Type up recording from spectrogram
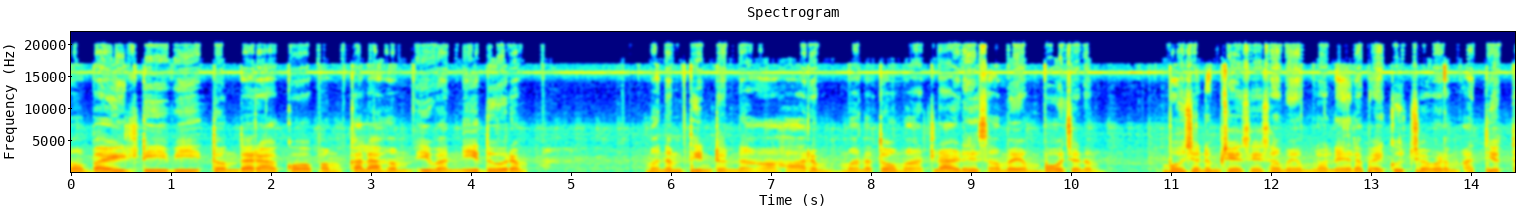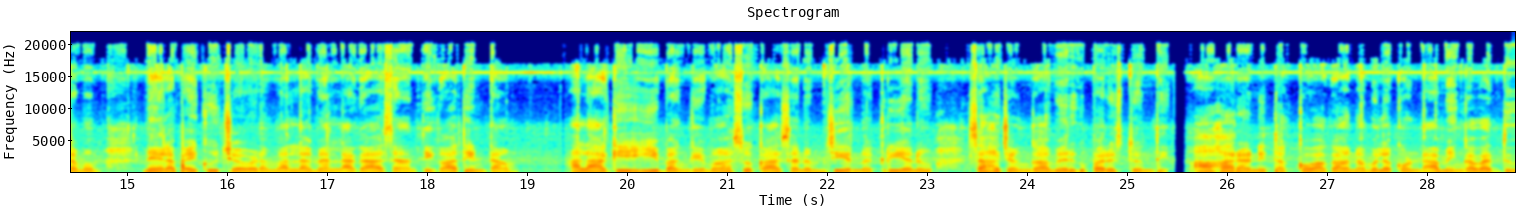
మొబైల్ టీవీ తొందర కోపం కలహం ఇవన్నీ దూరం. మనం తింటున్న ఆహారం మనతో మాట్లాడే సమయం భోజనం. భోజనం చేసే సమయంలో నేలపై కూర్చోవడం అత్యుత్తమం. నేలపై కూర్చోవడం వల్ల మెల్లగా శాంతిగా తింటాం. అలాగే ఈ భంగిమ సుఖాసనం జీర్ణక్రియను సహజంగా మెరుగుపరుస్తుంది. ఆహారాన్ని తక్కువగా నమలకుండా మింగవద్దు.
